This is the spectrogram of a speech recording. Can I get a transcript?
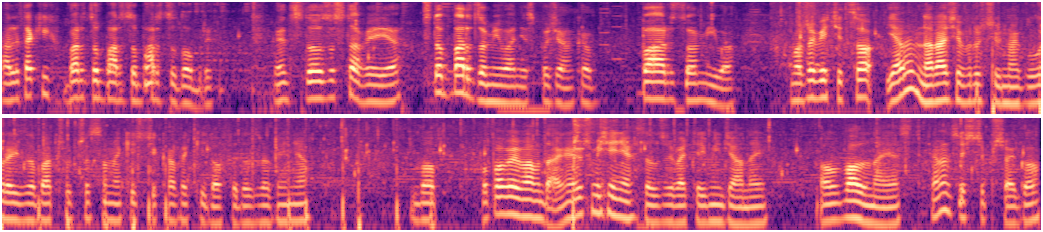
Ale takich bardzo, bardzo, bardzo dobrych. Więc to zostawię je. Jest to bardzo miła niespodzianka. Bardzo miła. Może wiecie co? Ja bym na razie wrócił na górę i zobaczył, czy są jakieś ciekawe kilofy do zrobienia. Bo, bo powiem wam tak, już mi się nie chce używać tej miedzianej. Bo wolna jest. Chciałem coś szybszego.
